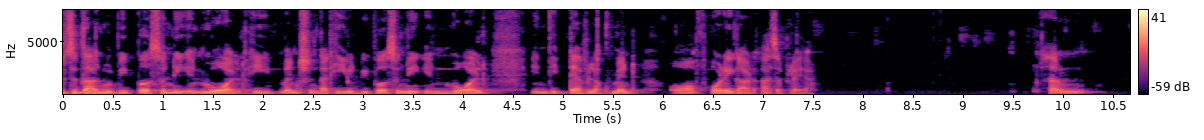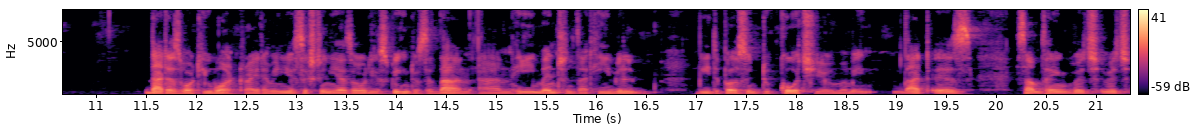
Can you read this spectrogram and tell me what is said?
Zidane would be personally involved. He mentioned that he would be personally involved in the development of Odegaard as a player. And that is what you want, right? I mean, you're 16 years old, you're speaking to Zidane, and he mentions that he will be the person to coach you. I mean, that is something which which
